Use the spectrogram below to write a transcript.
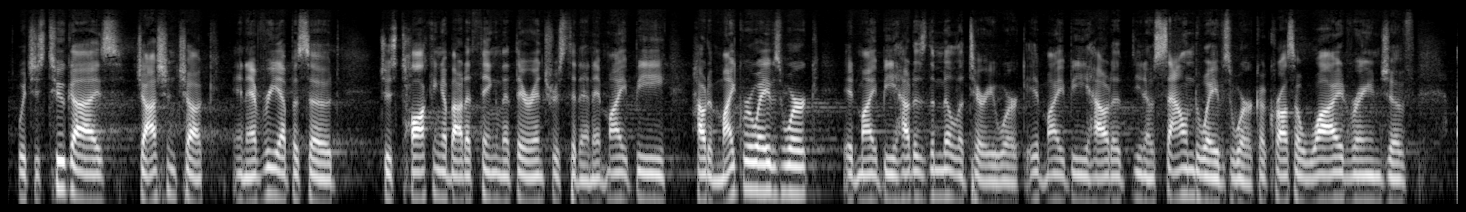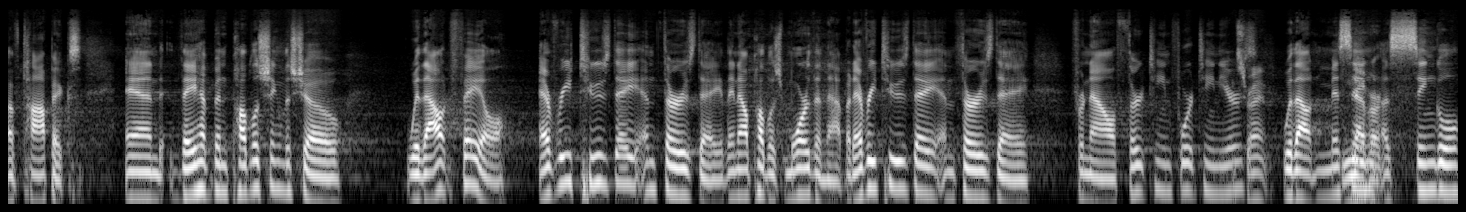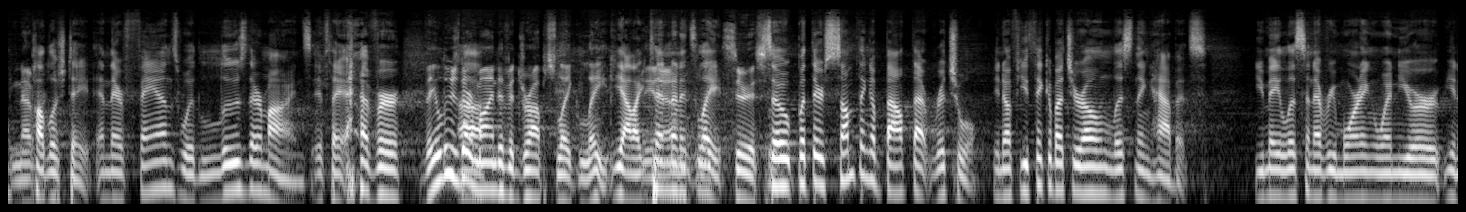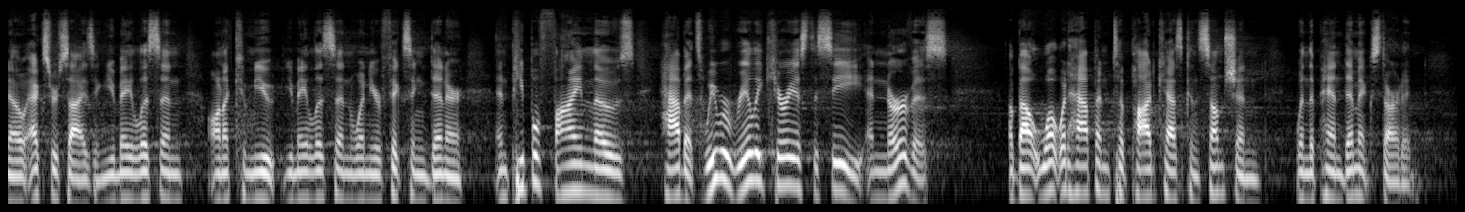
which is two guys, Josh and Chuck, in every episode, just talking about a thing that they're interested in. It might be how do microwaves work. It might be how does the military work. It might be how do you know sound waves work across a wide range of of topics. And they have been publishing the show without fail every Tuesday and Thursday. They now publish more than that, but every Tuesday and Thursday for now 13, 14 years right. without missing Never. a single Never. published date. And their fans would lose their minds if they ever. they lose their uh, mind if it drops like late Yeah, like 10 know? minutes late. seriously So, but there's something about that ritual. You know, if you think about your own listening habits, you may listen every morning when you're, you know, exercising. You may listen on a commute. You may listen when you're fixing dinner. And people find those habits. We were really curious to see and nervous about what would happen to podcast consumption when the pandemic started.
